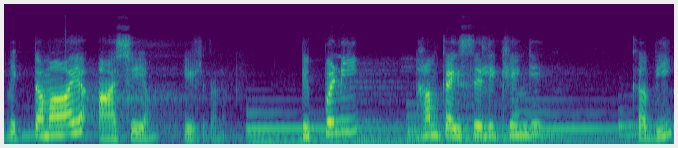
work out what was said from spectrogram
വ്യക്തമായ ആശയം എഴുതണം. ടിപ്പണി ഹം കൈസെ ലിഖേങ്കെ? കവി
